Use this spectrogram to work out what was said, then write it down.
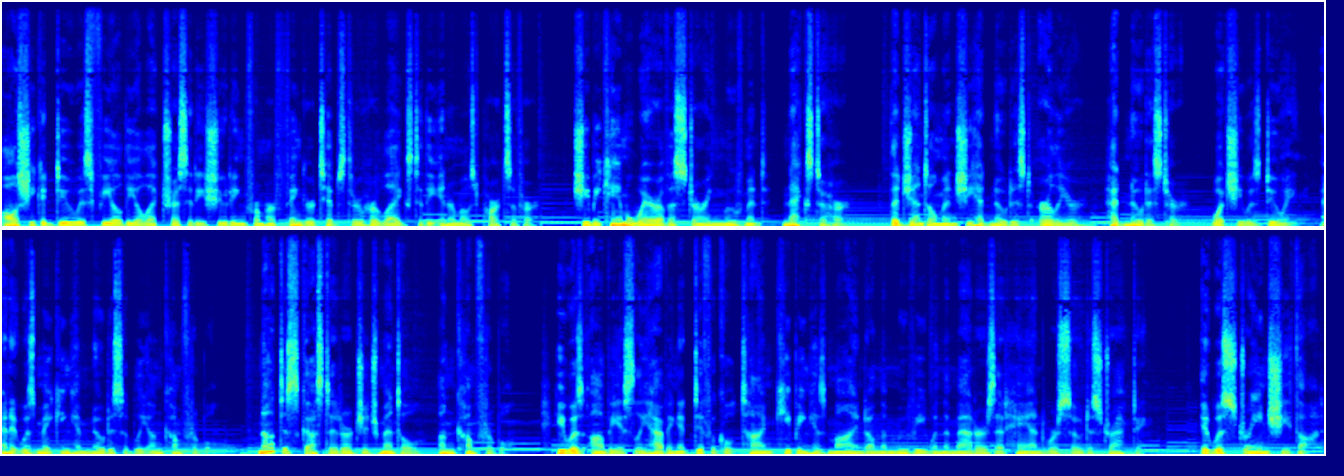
All she could do was feel the electricity shooting from her fingertips through her legs to the innermost parts of her. She became aware of a stirring movement next to her. The gentleman she had noticed earlier had noticed her, what she was doing, and it was making him noticeably uncomfortable. Not disgusted or judgmental, uncomfortable. He was obviously having a difficult time keeping his mind on the movie when the matters at hand were so distracting. It was strange, she thought.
